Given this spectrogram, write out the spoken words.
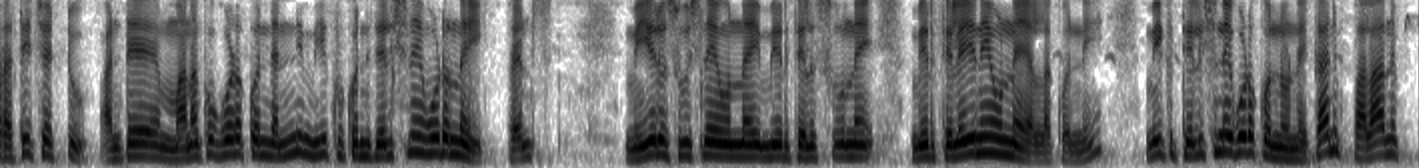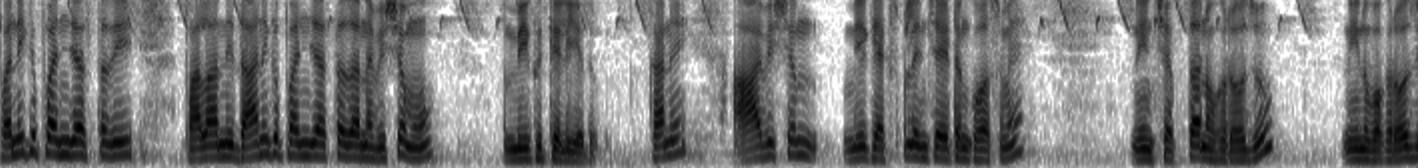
ప్రతి చెట్టు అంటే మనకు కూడా కొన్ని అన్ని మీకు కొన్ని తెలిసినవి కూడా ఉన్నాయి ఫ్రెండ్స్ మీరు చూసినవి ఉన్నాయి మీరు తెలుసుకున్నాయి మీరు తెలియనే ఉన్నాయి అలా కొన్ని. మీకు తెలిసినవి కూడా కొన్ని ఉన్నాయి. కానీ ఫలాని పనికి పనిచేస్తుంది ఫలాని దానికి పనిచేస్తుంది అన్న విషయము మీకు తెలియదు. కానీ ఆ విషయం మీకు ఎక్స్ప్లెయిన్ చేయటం కోసమే నేను చెప్తాను ఒకరోజు. నేను ఒకరోజు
